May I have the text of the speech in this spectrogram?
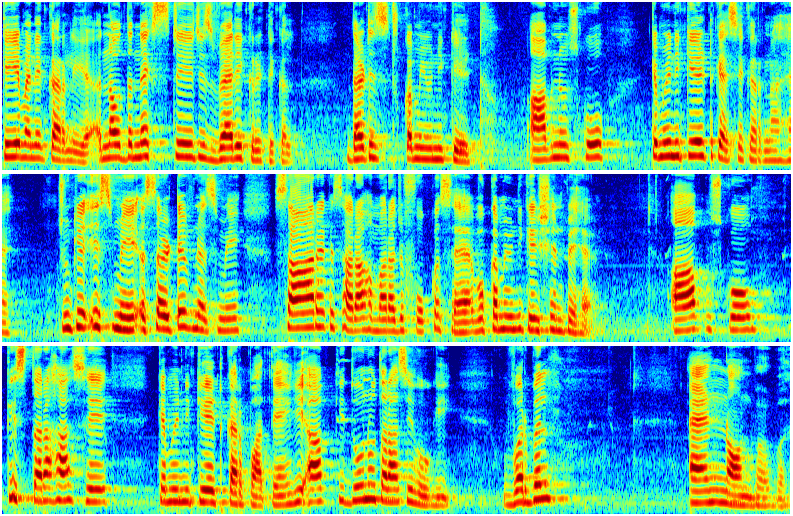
कि ये मैंने कर लिया now the next stage is very critical that is to communicate आपने उसको कम्युनिकेट कैसे करना है? क्योंकि इसमें असर्टिवनेस में सारा के सारा हमारा जो फोकस है, वो कम्युनिकेशन पे है। आप उसको किस तरह से कम्युनिकेट कर पाते हैं? ये आपकी दोनों तरह से होगी। वर्बल एंड नॉन वर्बल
